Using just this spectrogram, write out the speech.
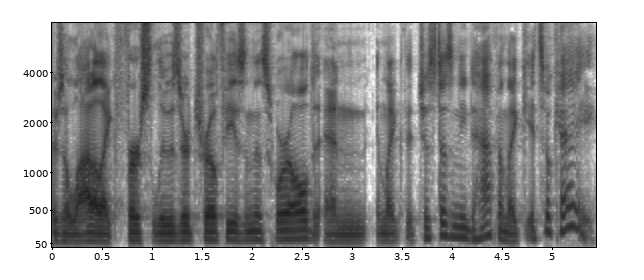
There's a lot of like first loser trophies in this world, and and like it just doesn't need to happen. Like it's okay.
